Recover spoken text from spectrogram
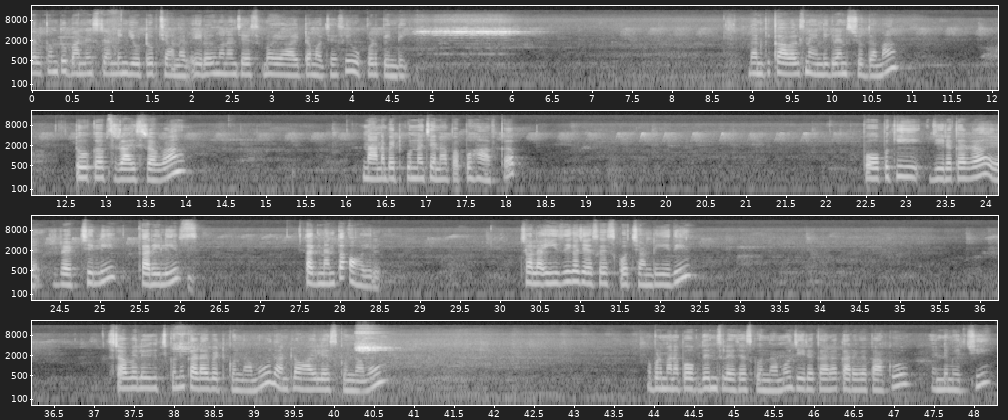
Welcome to Bunny standing YouTube channel. ఈరోజు మనం చేసిపోయే item వచ్చేసి ఉప్పుడు పిండి. దానికి కావాల్సిన ఇంగ్రీడియంట్స్ చూద్దామా? టూ కప్స్ రైస్ రవ్వ నానబెట్టుకున్న శనగపప్పు హాఫ్ కప్ పోపుకి జీలకర్ర రెడ్ చిల్లీ కర్రీ లీవ్స్ తగినంత ఆయిల్. చాలా ఈజీగా చేసేసుకోవచ్చు అండి ఇది. స్టవ్ వెలిగించుకొని కడాయి పెట్టుకుందాము దాంట్లో ఆయిల్ వేసుకుందాము. ఇప్పుడు మన పోపు దినుసులు వేసేసుకుందాము జీలకర్ర కరివేపాకు ఎండుమిర్చి.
